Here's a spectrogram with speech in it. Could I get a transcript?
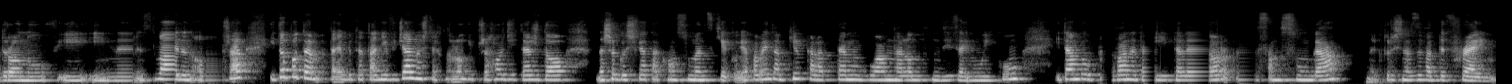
dronów i innych. Więc to ma jeden obszar. I to potem, ta, jakby ta, ta niewidzialność technologii przechodzi też do naszego świata konsumenckiego. Ja pamiętam kilka lat temu byłam na London Design Weeku i tam był próbowany taki telewizor Samsunga, który się nazywa The Frame.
